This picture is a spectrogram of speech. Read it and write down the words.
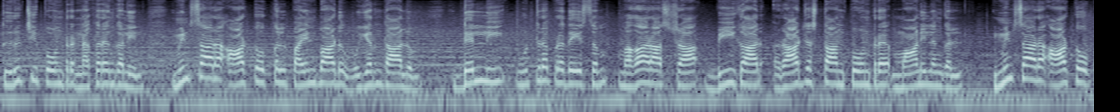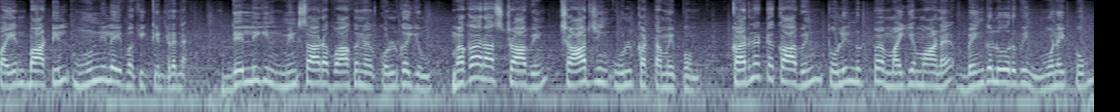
திருச்சி போன்ற நகரங்களில் மின்சார ஆட்டோக்கள் பயன்பாடு உயர்ந்தாலும் டெல்லி உத்தரப்பிரதேசம் மகாராஷ்டிரா பீகார் ராஜஸ்தான் போன்ற மாநிலங்கள் மின்சார ஆட்டோ பயன்பாட்டில் முன்னிலை வகிக்கின்றன. டெல்லியின் மின்சார வாகன கொள்கையும் மகாராஷ்டிராவின் சார்ஜிங் உள்கட்டமைப்பும் கர்நாடகாவின் தொழில்நுட்ப மையமான பெங்களூருவின் முனைப்பும்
